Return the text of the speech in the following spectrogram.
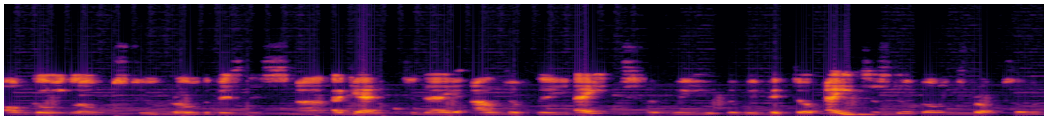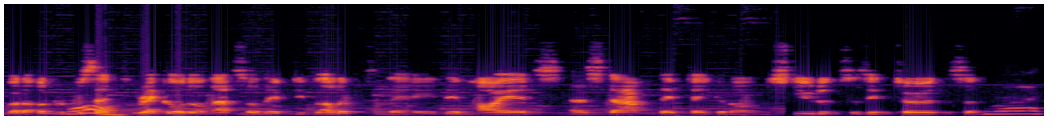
ongoing loans to grow the business. And again, today, out of the eight that we that we picked up, 8 are still going strong. So we've got a hundred percent record on that. So they've developed, they they've hired uh, staff, they've taken on students as interns, and What?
